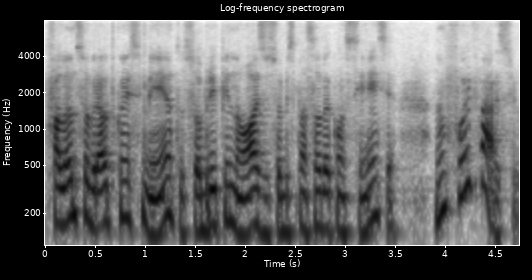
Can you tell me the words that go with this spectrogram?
falando sobre autoconhecimento, sobre hipnose, sobre expansão da consciência, não foi fácil.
